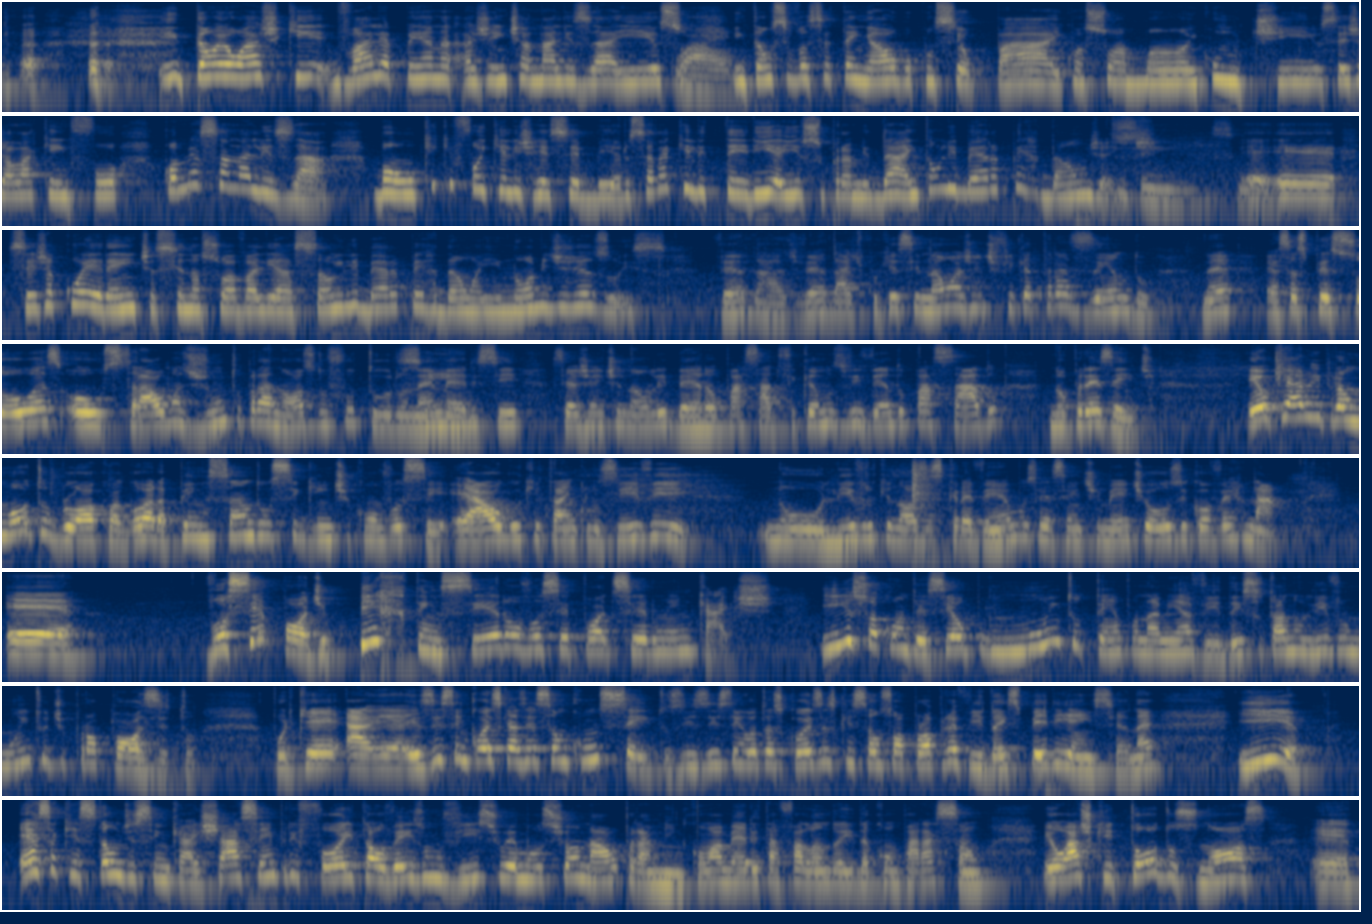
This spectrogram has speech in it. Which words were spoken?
então eu acho que vale a pena a gente analisar isso. Uau. Então, se você tem algo com seu pai, com a sua mãe, com um tio, seja lá quem for, começa a analisar. Bom, o que, que foi que eles receberam? Será que ele teria isso para me dar? Então libera perdão, gente. Sim, sim. É, é, seja coerente assim na sua avaliação e libera perdão aí em nome de Jesus. Verdade, verdade, porque senão a gente fica trazendo né, essas pessoas ou os traumas junto para nós no futuro, né, Sim. né, Mary? Se, se a gente não libera o passado, ficamos vivendo o passado no presente. Eu quero ir para um outro bloco agora, pensando o seguinte com você. É algo que está, inclusive, no livro que nós escrevemos recentemente, Ouse Governar. É, você pode pertencer ou você pode ser um encaixe. E isso aconteceu por muito tempo na minha vida. Isso está no livro muito de propósito. Porque ah, é, existem coisas que às vezes são conceitos, existem outras coisas que são sua própria vida, a experiência, né? E essa questão de se encaixar sempre foi talvez um vício emocional para mim, como a Mary está falando aí da comparação. Eu acho que todos nós é,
